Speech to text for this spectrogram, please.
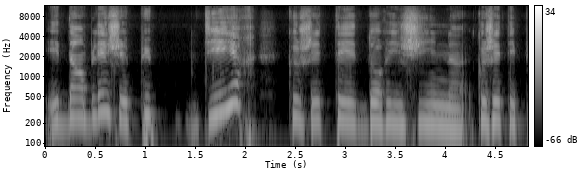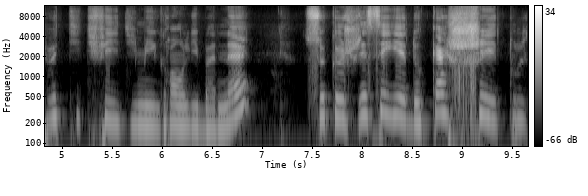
Et d'emblée, j'ai pu dire que j'étais d'origine, que j'étais petite fille d'immigrants libanais, ce que j'essayais de cacher tout le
